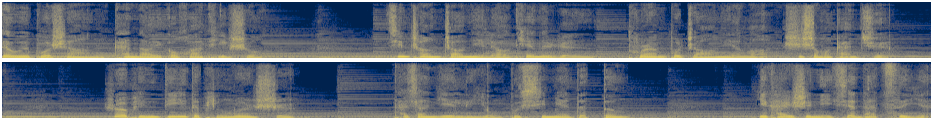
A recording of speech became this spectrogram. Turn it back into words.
在微博上看到一个话题说：“经常找你聊天的人突然不找你了，是什么感觉？”热评第一的评论是：“他像夜里永不熄灭的灯，一开始你嫌他刺眼，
